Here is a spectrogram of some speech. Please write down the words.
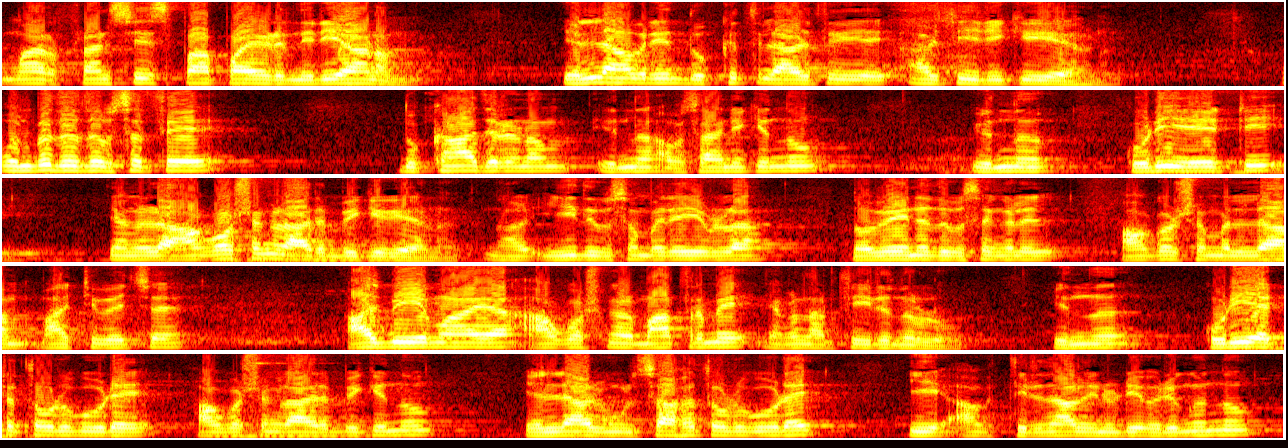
മാർ ഫ്രാൻസിസ് പാപ്പായുടെ നിര്യാണം എല്ലാവരെയും ദുഃഖത്തിൽ ആഴ്ത്തുക ആഴ്ത്തിയിരിക്കുകയാണ്. ഒൻപത് ദിവസത്തെ ദുഃഖാചരണം ഇന്ന് അവസാനിക്കുന്നു. ഇന്ന് കൊടിയേറ്റി ഞങ്ങളുടെ ആഘോഷങ്ങൾ ആരംഭിക്കുകയാണ്. ഈ ദിവസം വരെയുള്ള നൊവേന ദിവസങ്ങളിൽ ആഘോഷമെല്ലാം മാറ്റിവെച്ച് ആത്മീയമായ ആഘോഷങ്ങൾ മാത്രമേ ഞങ്ങൾ നടത്തിയിരുന്നുള്ളൂ. ഇന്ന് കൊടിയേറ്റത്തോടുകൂടെ ആഘോഷങ്ങൾ ആരംഭിക്കുന്നു. എല്ലാവരും ഉത്സാഹത്തോടുകൂടെ ഈ തിരുനാളിനുവേണ്ടി ഒരുങ്ങുന്നു.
